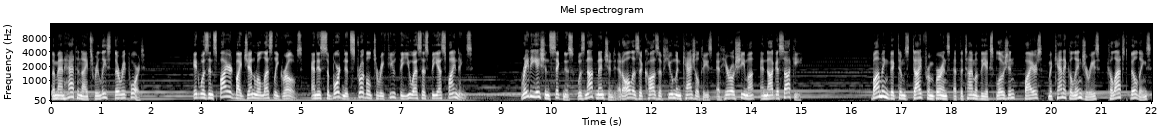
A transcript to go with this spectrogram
the Manhattanites released their report. It was inspired by General Leslie Groves, and his subordinates struggled to refute the USSBS findings. Radiation sickness was not mentioned at all as a cause of human casualties at Hiroshima and Nagasaki. Bombing victims died from burns at the time of the explosion, fires, mechanical injuries, collapsed buildings,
